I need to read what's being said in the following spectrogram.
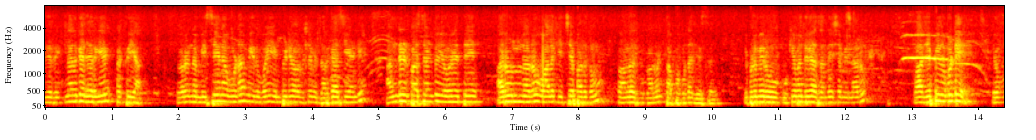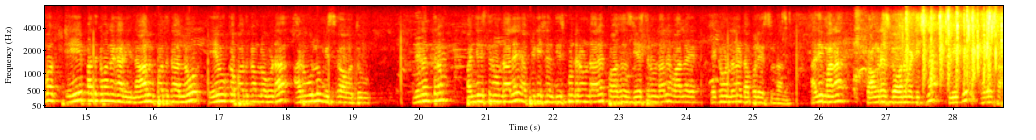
ఇది రెగ్యులర్గా జరిగే ప్రక్రియ. ఎవరైనా మిస్ అయినా కూడా మీరు పోయి ఎంపీడీ ఆఫీస్లో మీరు దరఖాస్తు చేయండి. హండ్రెడ్ పర్సెంట్ ఎవరైతే అర్హులు ఉన్నారో వాళ్ళకి ఇచ్చే పథకం కాంగ్రెస్ గవర్నమెంట్ తప్పకుండా చేస్తుంది. ఇప్పుడు మీరు ముఖ్యమంత్రి గారి సందేశం విన్నారు. వారు చెప్పేది ఒకటే ఎవ ఏ పథకం అయినా కానీ నాలుగు పథకాల్లో ఏ ఒక్క పథకంలో కూడా అరువులు మిస్ కావద్దు. నిరంతరం పనిచేస్తూనే ఉండాలి అప్లికేషన్ తీసుకుంటూనే ఉండాలి ప్రాసెస్ చేస్తూనే ఉండాలి వాళ్ళ అకౌంట్లలో డబ్బులు వేస్తుండాలి. అది మన కాంగ్రెస్ గవర్నమెంట్ ఇచ్చిన మీకు భరోసా.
